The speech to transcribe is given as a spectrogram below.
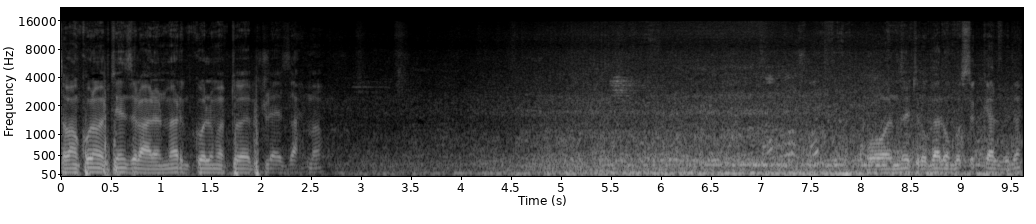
طبعا كل ما بتنزل على المرج كل ما بتبقى بتلاقي زحمة. هو المترو جاله بص الكلب ده.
